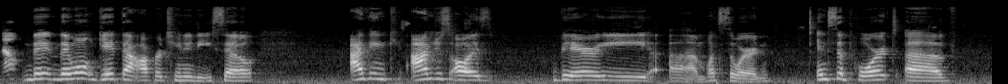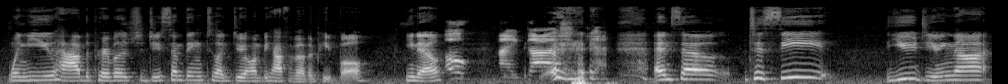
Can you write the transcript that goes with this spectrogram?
no, they they won't get that opportunity. So I think I'm just always very um, what's the word in support of when you have the privilege to do something to like do it on behalf of other people. You know. oh my gosh, and so to see you doing that,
